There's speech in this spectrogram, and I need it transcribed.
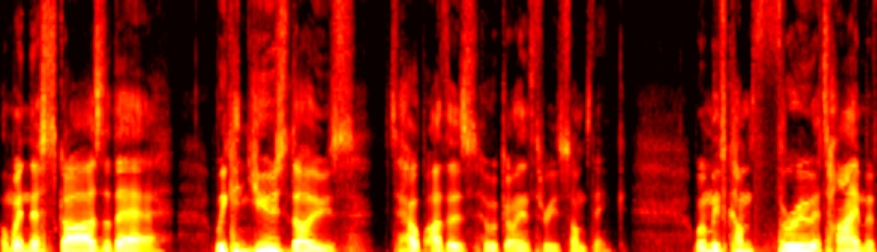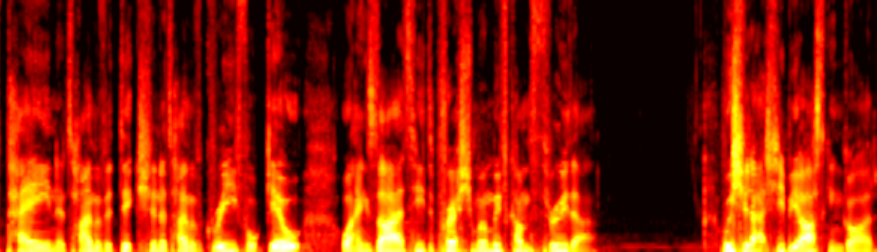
and when the scars are there, we can use those to help others who are going through something. When we've come through a time of pain, a time of addiction, a time of grief or guilt or anxiety, depression, when we've come through that, we should actually be asking God,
